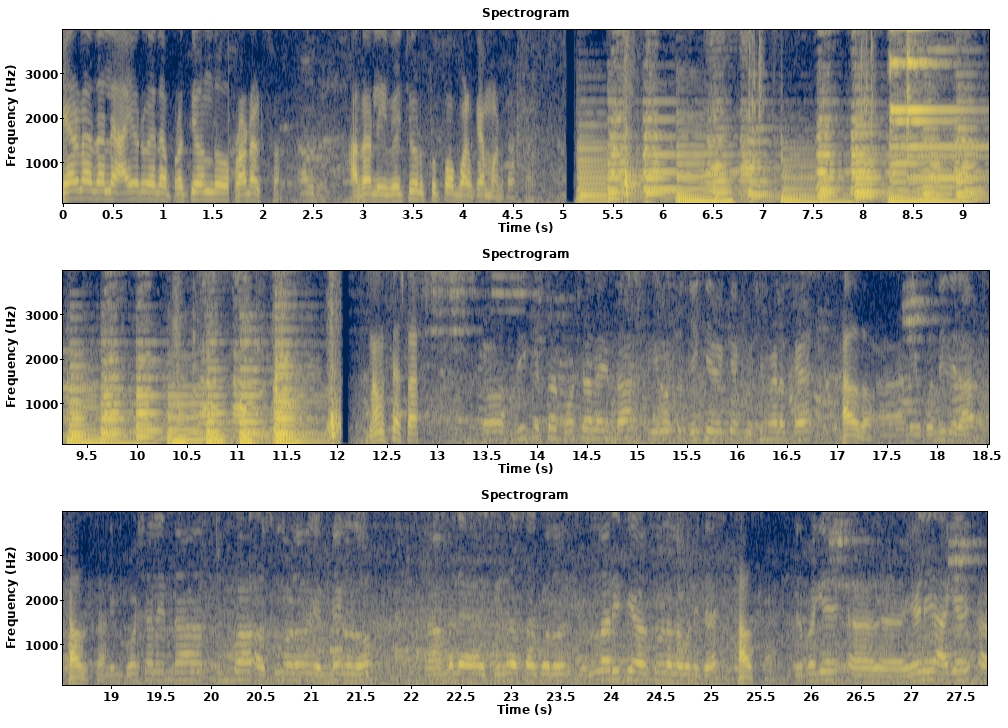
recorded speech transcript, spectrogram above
ಕೇರಳದಲ್ಲಿ ಆಯುರ್ವೇದ ಪ್ರತಿಯೊಂದು ಪ್ರಾಡಕ್ಟ್ಸು ಅದರಲ್ಲಿ ವೆಚೂರ್ ತುಪ್ಪ ಬಳಕೆ ಮಾಡ್ತಾರೆ ಸರ್. ನಮಸ್ತೆ ಸರ್. ಶ್ರೀಕೃಷ್ಣ ಗೋಶಾಲೆಯಿಂದ ಈ ವರ್ಷ ಜಿ ಕೆ ಕೃಷಿ ಮೇಳಕ್ಕೆ ಹೌದು. ನೀವು ಬಂದಿದ್ದೀರಾ? ಹೌದು ಸರ್. ನಿಮ್ಮ ಗೋಶಾಲೆಯಿಂದ ತುಂಬ ಹಸುಗಳು ಎಮ್ಮೆಗಳು ಆಮೇಲೆ ಗಿರಿದಾಸ್ ಆಗ್ಬೋದು ಎಲ್ಲ ರೀತಿಯ ಹಸುಗಳೆಲ್ಲ ಬಂದಿದೆ. ಹೌದು ಸರ್. ಇದ್ರ ಬಗ್ಗೆ ಆ, ಹೇಳಿ ಹಾಗೆ ಆ,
